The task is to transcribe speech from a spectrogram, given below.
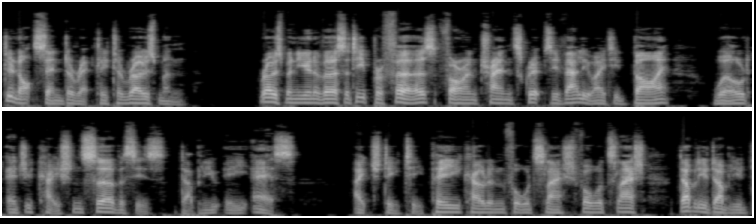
do not send directly to Roseman. Roseman University prefers foreign transcripts evaluated by World Education Services, WES. http colon forward slash forward slash www.wes.org.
